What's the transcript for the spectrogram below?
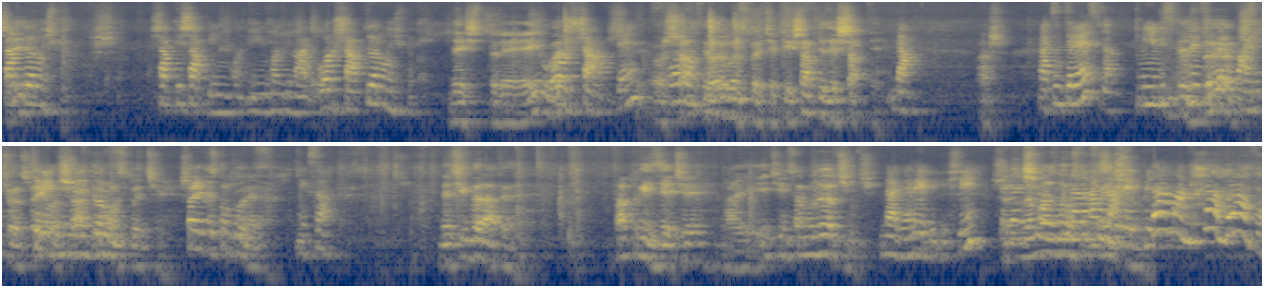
7 ori 11. 7, 7 în, con- în continuare. Ori 7 ori 11. Deci 3 Ori ori, 7 ori ori 7 ori 11. 11, că e 77. Da. Așa. Ați înțeles? Da. Mie mi se pare Deci 2 super ori fain. 5 ori Ce 3 ori 7 ori revizuire. 11. Și ai descompunerea. Exact. Deci încă o dată. Faptul că e 10 la aici înseamnă 2 ori 5. Da, de repede, știi? Și Dar și rămas acum la 231. Da, mami, da, bravo.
